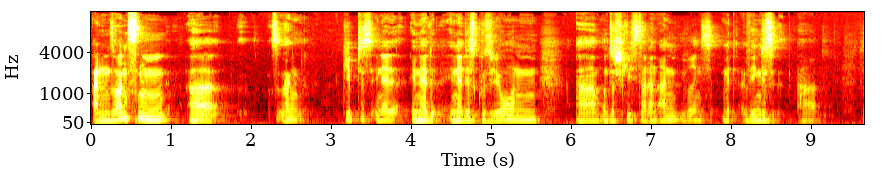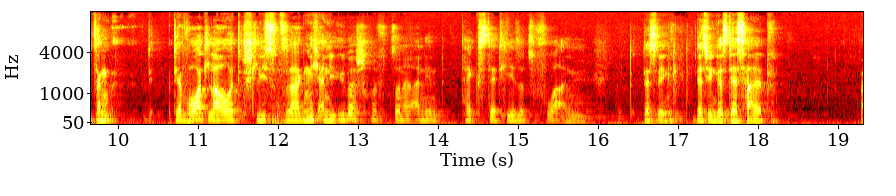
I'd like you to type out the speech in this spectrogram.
ansonsten äh, gibt es in der, in der, in der Diskussion, äh, und das schließt daran an, übrigens mit, wegen des, äh, sozusagen, der Wortlaut schließt sozusagen nicht an die Überschrift, sondern an den Text der These zuvor an. Deswegen, deswegen das deshalb. Äh,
